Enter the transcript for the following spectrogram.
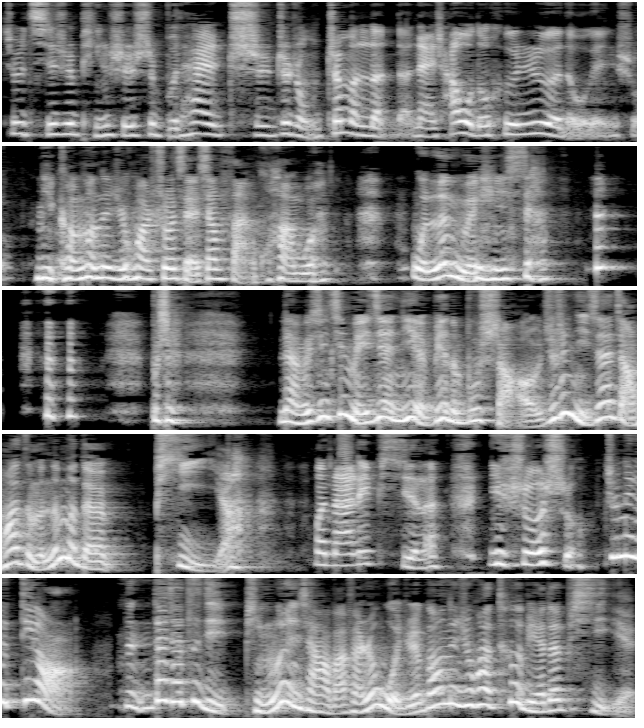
就其实平时是不太吃这种这么冷的奶茶，我都喝热的。我跟你说，你刚刚那句话说起来像反话，我我愣了一下。不是两个星期没见，你也变得不少。就是你现在讲话怎么那么的痞呀？我哪里痞了？你说说，就那个调儿，那大家自己评论一下好吧？反正我觉得刚刚那句话特别的痞。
